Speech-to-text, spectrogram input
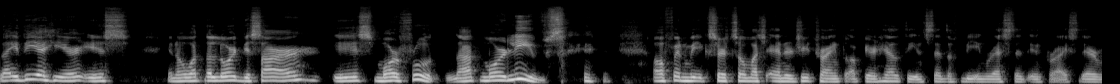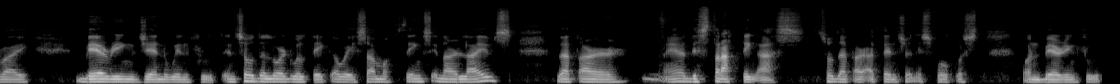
the idea here is, you know, what the Lord desire is more fruit, not more leaves. Often we exert so much energy trying to appear healthy instead of being rested in Christ, thereby bearing genuine fruit. And so the Lord will take away some of things in our lives that are uh, distracting us so that our attention is focused on bearing fruit.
